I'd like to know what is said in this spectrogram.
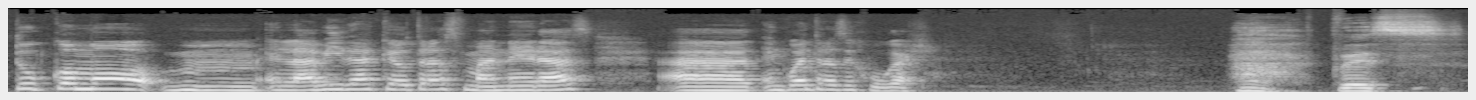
¿Tú cómo mm, en la vida, qué otras maneras ah, encuentras de jugar? Ah, Pues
